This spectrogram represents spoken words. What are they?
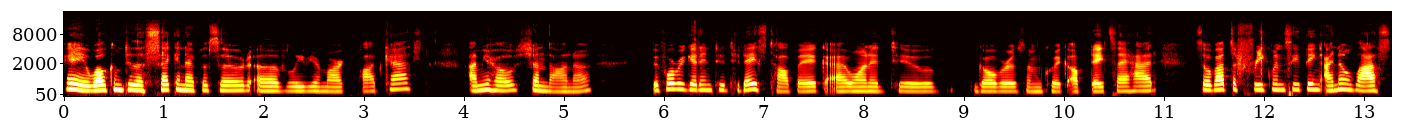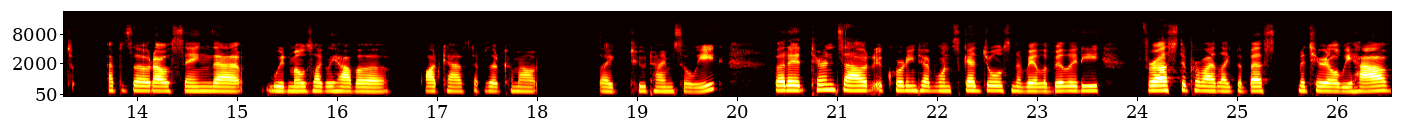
Hey, welcome to the second episode of Leave Your Mark podcast. I'm your host, Shandana. Before we get into today's topic, I wanted to go over some quick updates I had. So, about the frequency thing, I know last episode I was saying that we'd most likely have a podcast episode come out like two times a week, but it turns out, according to everyone's schedules and availability, for us to provide like the best material we have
